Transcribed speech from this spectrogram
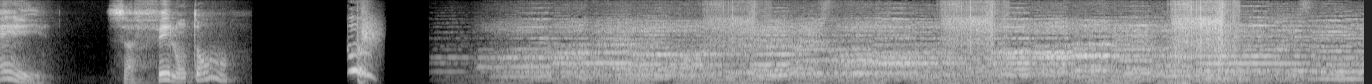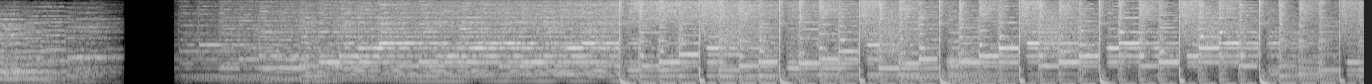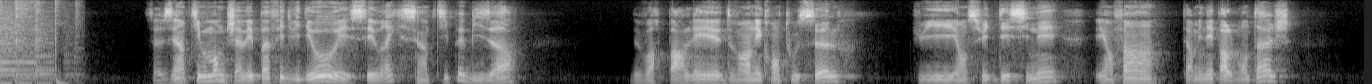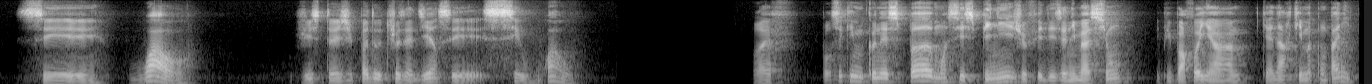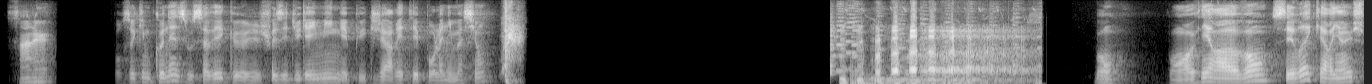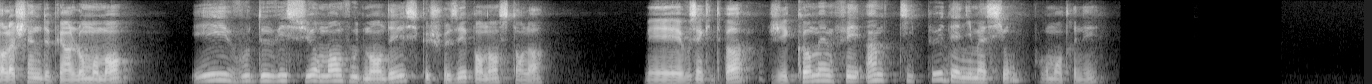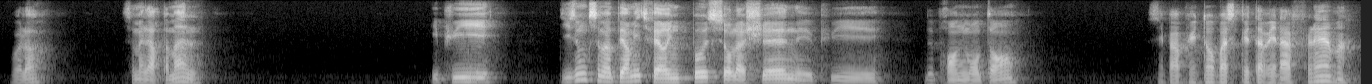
Hey, ça fait longtemps. Faisait un petit moment que j'avais pas fait de vidéo et c'est vrai que c'est un petit peu bizarre. Devoir parler devant un écran tout seul, puis ensuite dessiner et enfin terminer par le montage. C'est waouh. Juste, j'ai pas d'autre chose à dire, c'est c'est waouh. Bref, pour ceux qui me connaissent pas, moi c'est Spinny, je fais des animations et puis parfois il y a un canard qui m'accompagne. Salut. Pour ceux qui me connaissent, vous savez que je faisais du gaming et puis que j'ai arrêté pour l'animation. Bon, pour en revenir à avant, c'est vrai qu'il n'y a rien eu sur la chaîne depuis un long moment, et vous devez sûrement vous demander ce que je faisais pendant ce temps-là. Mais vous inquiétez pas, j'ai quand même fait un petit peu d'animation pour m'entraîner. Voilà, ça m'a l'air pas mal. Et puis, disons que ça m'a permis de faire une pause sur la chaîne et puis de prendre mon temps. C'est pas plutôt parce que t'avais la flemme?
